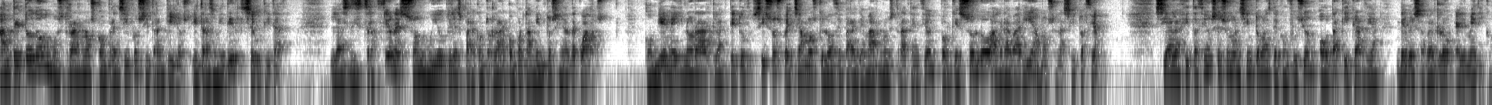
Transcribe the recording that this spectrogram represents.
Ante todo, mostrarnos comprensivos y tranquilos y transmitir seguridad. Las distracciones son muy útiles para controlar comportamientos inadecuados. Conviene ignorar la actitud si sospechamos que lo hace para llamar nuestra atención porque solo agravaríamos la situación. Si a la agitación se suman síntomas de confusión o taquicardia, debe saberlo el médico.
